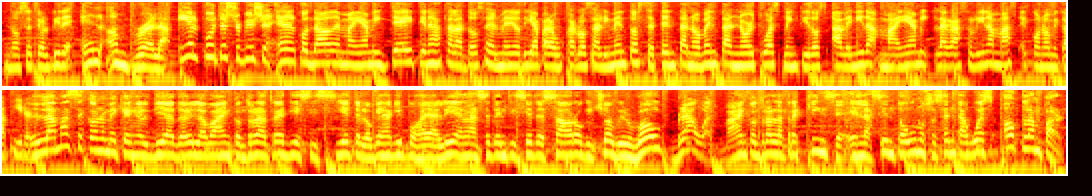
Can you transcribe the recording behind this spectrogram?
No se te olvide el umbrella. Y el Food Distribution en el condado de Miami-Dade. Tienes hasta las 12 del mediodía para buscar los alimentos. 7090 Northwest 22 Avenida Miami. La gasolina más económica, Peter. La más económica en el día de hoy la vas a encontrar a 317, lo que es aquí por Hialeah, en la 77 South Okeechobee Road, Broward. Vas a encontrar la 315 en la 10160 West Oakland Park.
